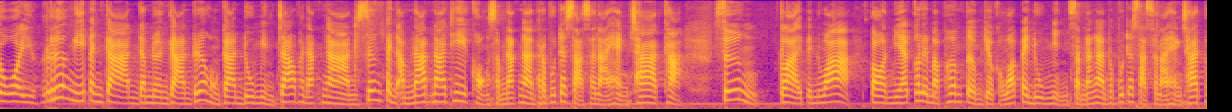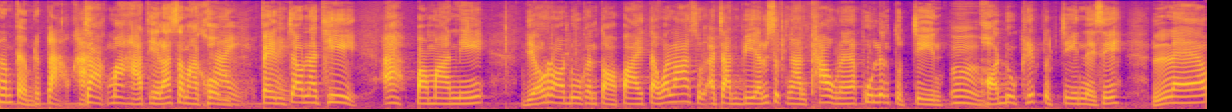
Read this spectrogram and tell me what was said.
โดยเรื่องนี้เป็นการดำเนินการเรื่องของการดูหมิ่นเจ้าพนักงาน ซึ่งเป็นอำนาจหน้าที่ของสำนักงานพระพุทธศาสนาแห่งชาติค่ะ ซึ่งกลายเป็นว่าตอนนี้ก็เลยมาเพิ่มเติมเกี่ยวกับว่าไปดูหมิ่นสำนักงานพระพุทธศาสนาแห่งชาติเพิ่มเติมหรือเปล่าค่ะจากมหาเถรสมาคมใช่เป็นใช่เจ้าหน้าที่อะประมาณนี้ เดี๋ยวรอดูกันต่อไป แต่ว่าล่าสุดอาจารย์เบียร์รู้สึกงานเข้าเลยนะพูดเรื่องตรุษจีน ขอดูคลิปตรุษจีนหน่อยสิแล้ว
